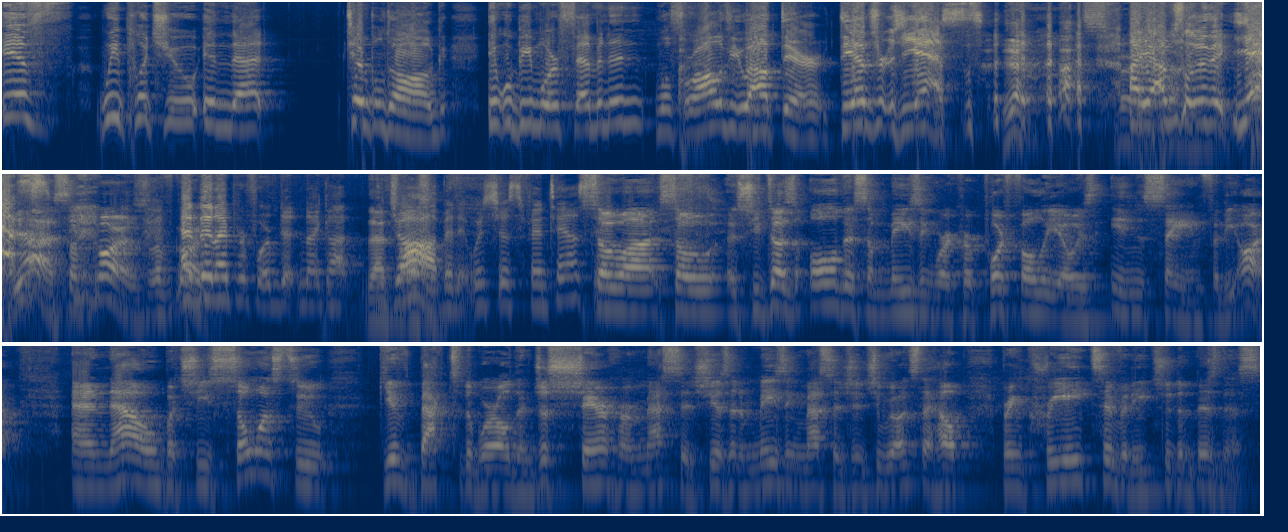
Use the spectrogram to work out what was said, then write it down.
if we put you in that temple dog, it would be more feminine? Well, for all of you out there, the answer is yes. Yeah. I funny. absolutely think yes. Yes, of course, of course. And then I performed it, and I got That's the job, awesome. and it was just fantastic. So, uh, so she does all this amazing work. Her portfolio is insane for the art, and now, but she so wants to give back to the world and just share her message. She has an amazing message, and she wants to help bring creativity to the business,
